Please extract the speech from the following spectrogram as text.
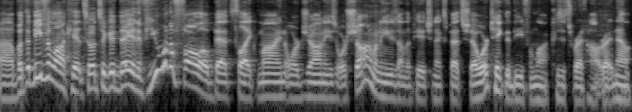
Uh, but the defense lock hit, so it's a good day. And if you want to follow bets like mine or Johnny's or Sean when he's on the PHNX Bet Show, or take the defense lock because it's red hot right now,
